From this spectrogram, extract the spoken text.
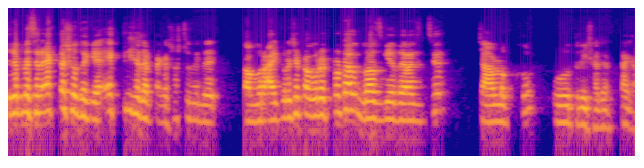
সিনেপ্লেক্সের একটা শো থেকে একত্রিশ হাজার টাকা ষষ্ঠ দিনে টগর আয় করেছে। টগরের টোটাল গ্রস গিয়ে দেওয়া যাচ্ছে চার লক্ষ উনত্রিশ হাজার টাকা।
